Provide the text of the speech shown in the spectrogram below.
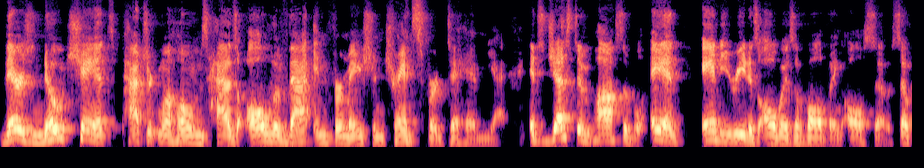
there's no chance Patrick Mahomes has all of that information transferred to him yet. It's just impossible. And Andy Reid is always evolving also. So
